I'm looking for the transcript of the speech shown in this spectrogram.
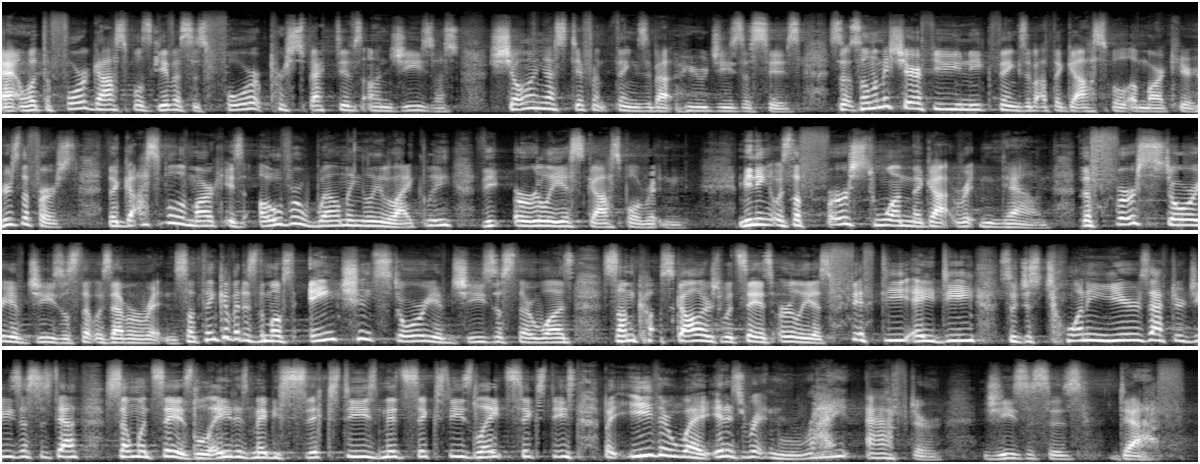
And what the four gospels give us is four perspectives on Jesus, showing us different things about who Jesus is. So, so let me share a few unique things about the gospel of Mark here. Here's the first the gospel of Mark is overwhelmingly likely the earliest gospel written meaning it was the first one that got written down, the first story of Jesus that was ever written. So think of it as the most ancient story of Jesus there was. Some scholars would say as early as 50 AD, so just 20 years after Jesus' death. Some would say as late as maybe 60s, mid 60s, late 60s. But either way, it is written right after Jesus' death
